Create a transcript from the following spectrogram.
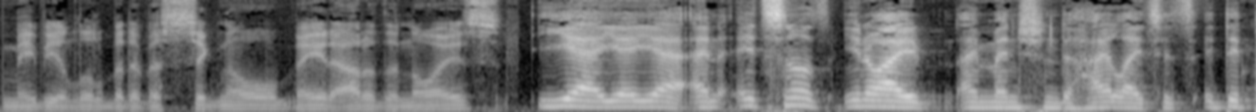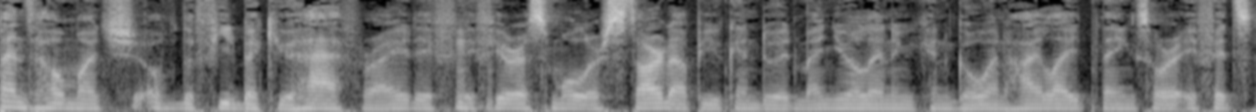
maybe a little bit of a signal made out of the noise? Yeah yeah yeah. And it's not you know i i mentioned the highlights. It's it depends how much of the feedback you have right? If if you're a smaller startup you can do it manually and you can go and highlight things. Or if it's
